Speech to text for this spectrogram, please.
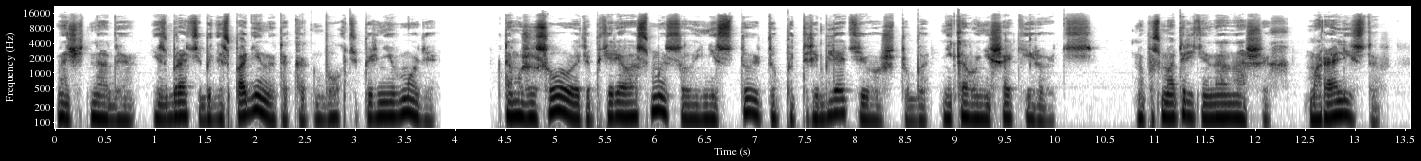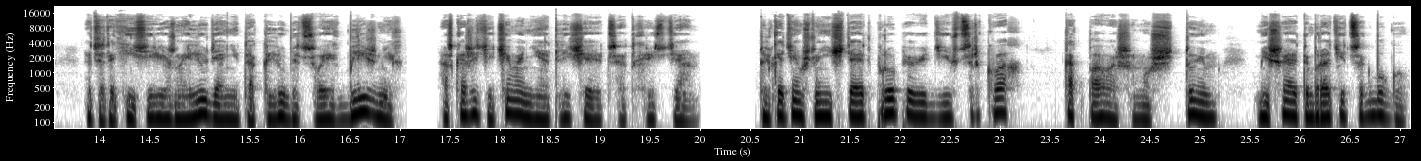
Значит, надо избрать себе господина, так как Бог теперь не в моде. К тому же слово это потеряло смысл, и не стоит употреблять его, чтобы никого не шокировать. Но посмотрите на наших моралистов. Это такие серьезные люди, они так любят своих ближних. А скажите, чем они отличаются от христиан? Только тем, что не читают проповеди в церквах? Как по-вашему, что им мешает обратиться к Богу?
